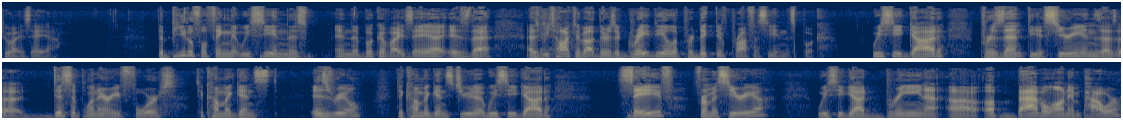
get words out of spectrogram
to Isaiah. The beautiful thing that we see in this in the book of Isaiah is that as we talked about there's a great deal of predictive prophecy in this book. We see God present the Assyrians as a disciplinary force to come against Israel to come against Judah. We see God save from Assyria. We see God bringing uh, up Babylon in power.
